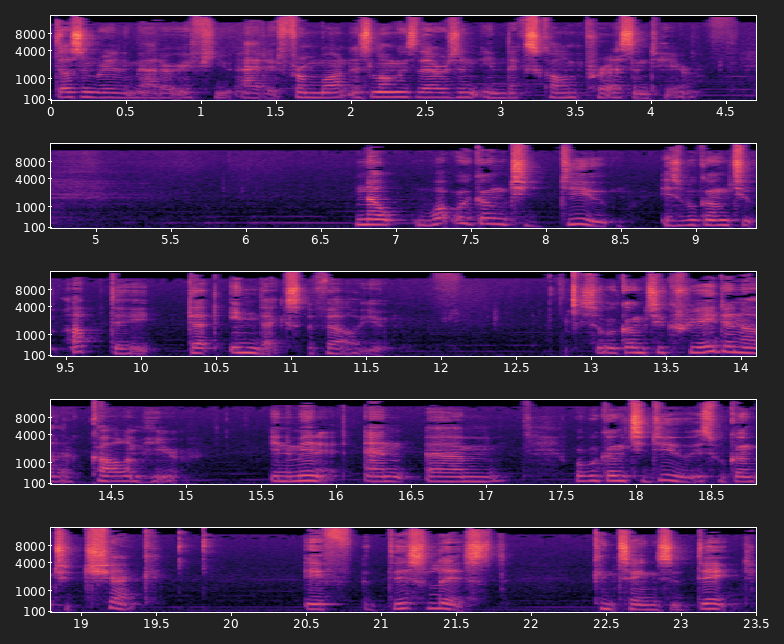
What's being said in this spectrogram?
Doesn't really matter if you add it from one, as long as there is an index column present here. Now, what we're going to do is we're going to update that index value. So we're going to create another column here in a minute. And um, what we're going to do is we're going to check if this list contains a date.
